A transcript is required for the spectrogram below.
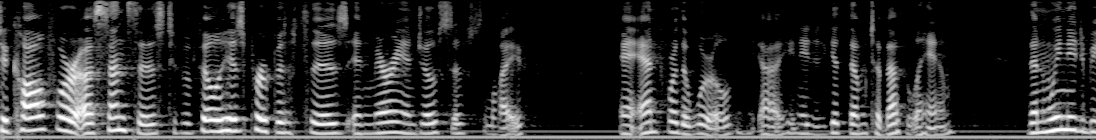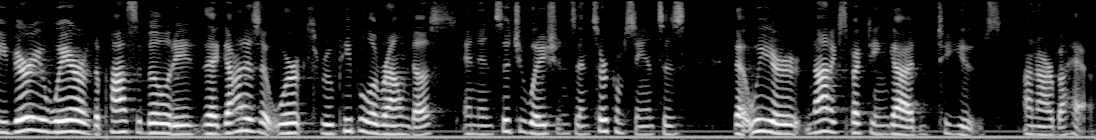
to call for a census to fulfill his purposes in Mary and Joseph's life and, and for the world, uh, he needed to get them to Bethlehem, then we need to be very aware of the possibility that God is at work through people around us and in situations and circumstances that we are not expecting God to use on our behalf.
